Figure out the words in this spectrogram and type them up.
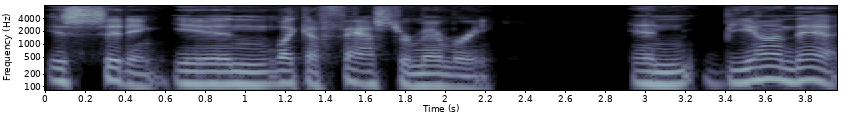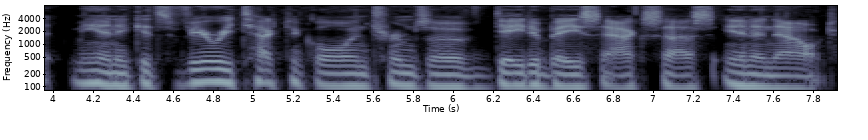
is sitting in like a faster memory. And beyond that, man, it gets very technical in terms of database access in and out.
